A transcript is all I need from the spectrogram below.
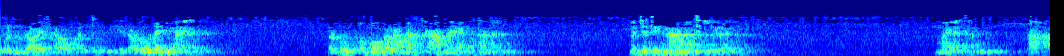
ผลร้อยเท่าพันทวีเรารู้ได้ไง เราดูพระโมคคัลลานักฆ่าแม่ของท่านน่ะมันจะถึงห้านาทีเลยแม่ท่านตา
